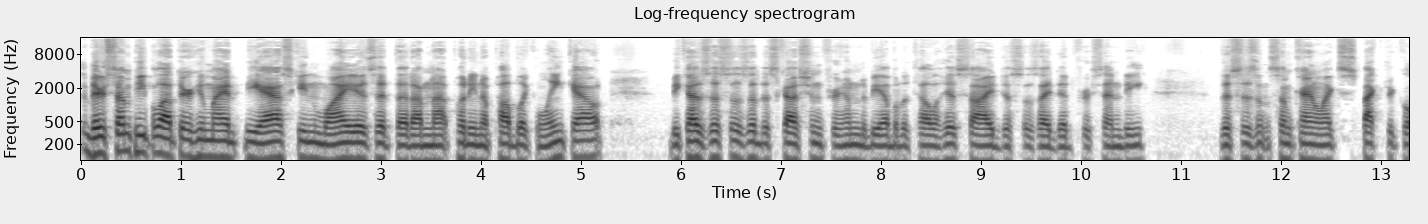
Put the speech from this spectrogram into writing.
there's some people out there who might be asking why is it that I'm not putting a public link out because this is a discussion for him to be able to tell his side just as I did for Cindi. This isn't some kind of like spectacle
